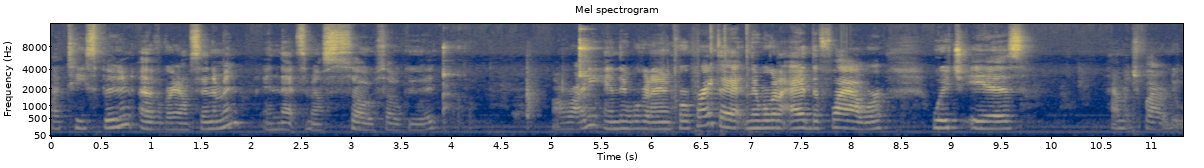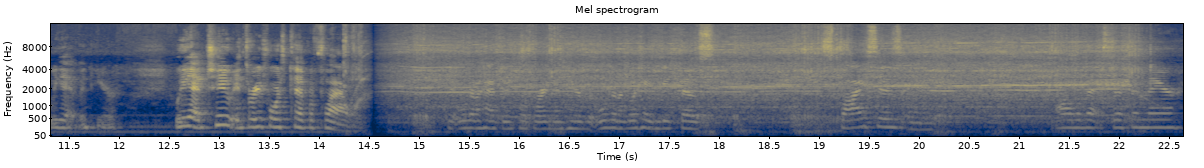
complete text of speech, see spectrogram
a teaspoon of ground cinnamon, and that smells so, so good. Alrighty, and then we're going to incorporate that, and then we're going to add the flour, which is, how much flour do we have in here? We have two and three-fourths cup of flour that we're going to have to incorporate in here, but we're going to go ahead and get those spices and all of that stuff in there.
